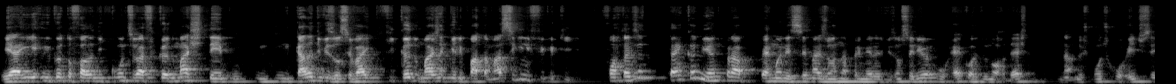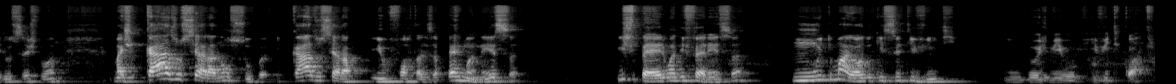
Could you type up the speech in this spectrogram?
E aí, o que eu estou falando de quando você vai ficando mais tempo em, em, cada divisão, você vai ficando mais naquele patamar, significa que Fortaleza está encaminhando para permanecer mais um ano na primeira divisão, seria o recorde do Nordeste na, nos pontos corridos, seria o sexto ano. Mas caso o Ceará não suba e caso o Ceará e o Fortaleza permaneça, espere uma diferença muito maior do que 120 em 2024.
